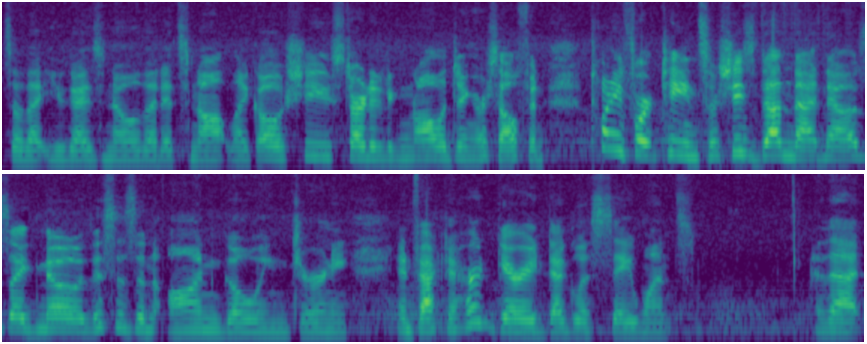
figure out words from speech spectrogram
so that you guys know that it's not like, oh, she started acknowledging herself in 2014, so she's done that now. It's like, no, this is an ongoing journey. In fact, I heard Gary Douglas say once, that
